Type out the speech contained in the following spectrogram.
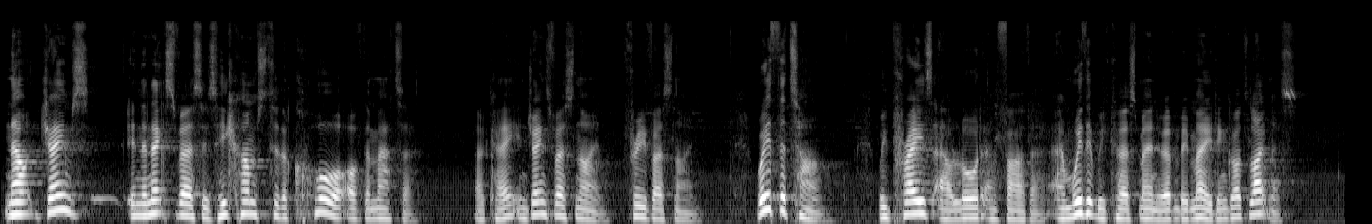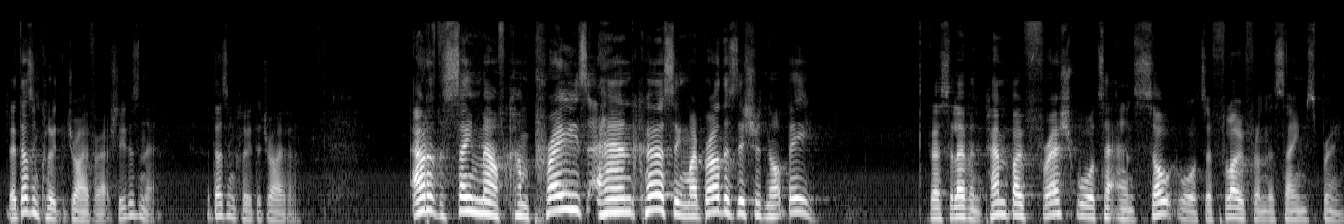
Now, James, in the next verses, he comes to the core of the matter. Okay? In James verse 9, 3 verse 9. With the tongue, we praise our Lord and Father, and with it we curse men who haven't been made in God's likeness. That does include the driver, actually, doesn't it? It does include the driver. Out of the same mouth come praise and cursing. My brothers, this should not be. Verse 11 Can both fresh water and salt water flow from the same spring?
